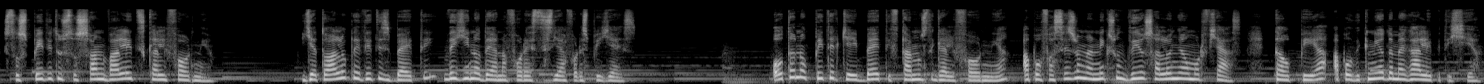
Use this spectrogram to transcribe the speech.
στο σπίτι τους στο Sun Valley της Καλιφόρνια. Για το άλλο παιδί της Μπέτη δεν γίνονται αναφορές στις διάφορες πηγές. Όταν ο Πίτερ και η Μπέτη φτάνουν στην Καλιφόρνια, αποφασίζουν να ανοίξουν δύο σαλόνια ομορφιάς, τα οποία αποδεικνύονται μεγάλη επιτυχία.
